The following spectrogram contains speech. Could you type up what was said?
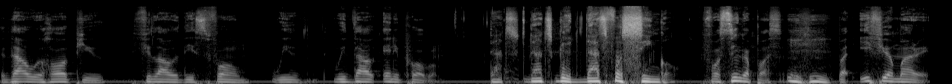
that will help you fill out this form with without any problem That's that's good. That's for single. for single person. Mm-hmm. But if you're married,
